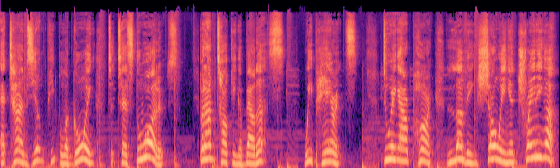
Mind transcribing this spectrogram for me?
At times, young people are going to test the waters. But I'm talking about us, we parents, doing our part, loving, showing, and training up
